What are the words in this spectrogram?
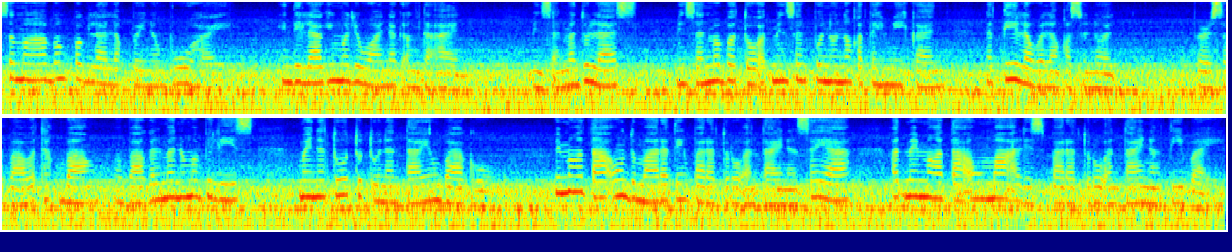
Sa mahabang paglalakbay ng buhay, hindi laging maliwanag ang daan. Minsan madulas, minsan mabato at minsan puno ng katahimikan na tila walang kasunod. Pero sa bawat hakbang, mabagal man o mabilis, may natututunan tayong bago. May mga taong dumarating para turuan tayo ng saya at may mga taong maalis para turuan tayo ng tibay.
